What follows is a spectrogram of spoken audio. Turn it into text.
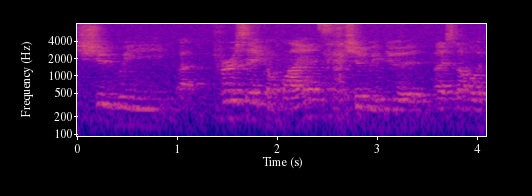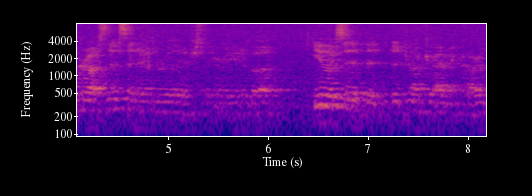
should we, uh, per se compliance, should we do it, I stumbled across this and it was a really interesting read about, he looks at the, the drunk driving cars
